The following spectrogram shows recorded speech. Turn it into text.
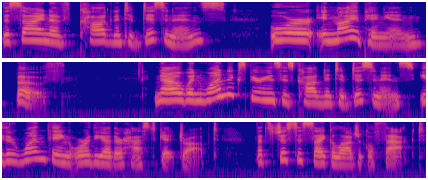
the sign of cognitive dissonance, or, in my opinion, both. Now, when one experiences cognitive dissonance, either one thing or the other has to get dropped. That's just a psychological fact.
